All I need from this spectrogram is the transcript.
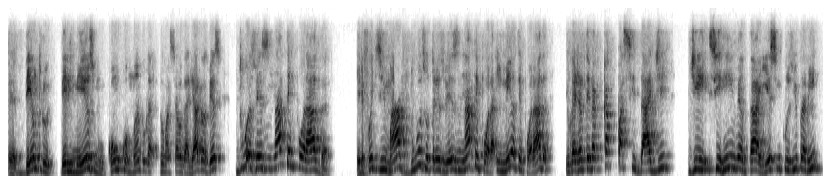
é, dentro dele mesmo, com o comando do Marcelo Galhardo, às vezes duas vezes na temporada. Ele foi dizimado duas ou três vezes na temporada, em meio à temporada, e o Galhardo teve a capacidade de se reinventar. E esse, inclusive, para mim,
